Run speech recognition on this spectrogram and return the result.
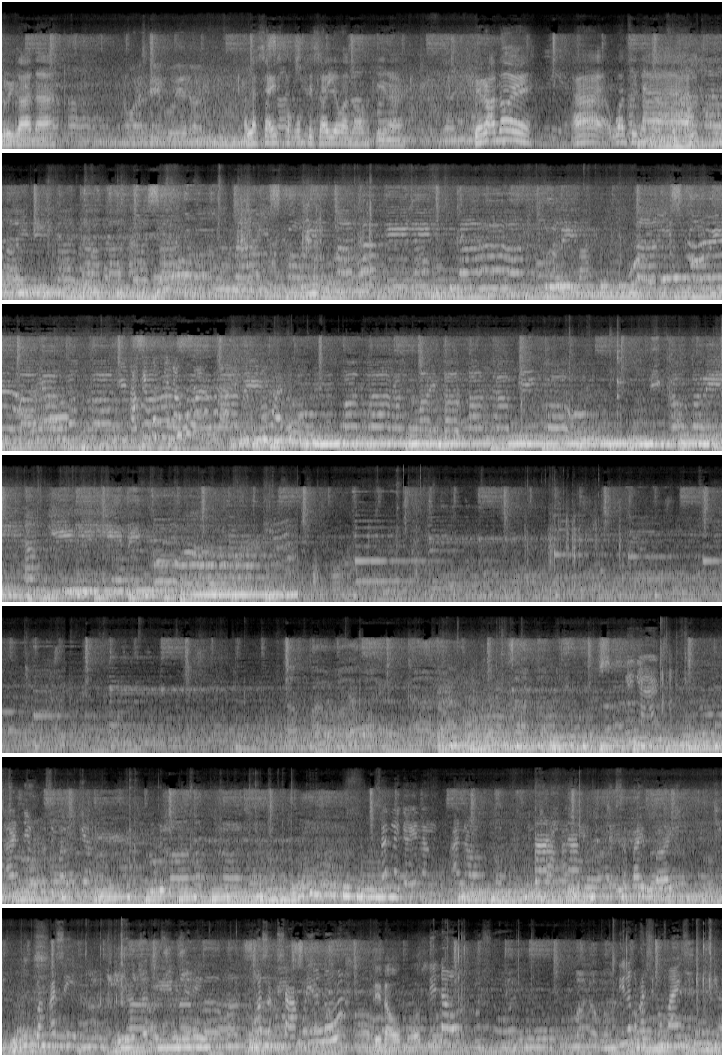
Obrigada. Anong oras kayo kuya doon? Alas 6 mag-umpisa yung ano, dinner. Pero ano eh, ah, once in a... Pakibot na Saan lagay ng ano? Narin natin sa bye-bye. Bang kasi, yun sa mga saksako yun, no? Hindi na ubos. Hindi na ubos yun. Hindi na ba kasi kumain si Kuya?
